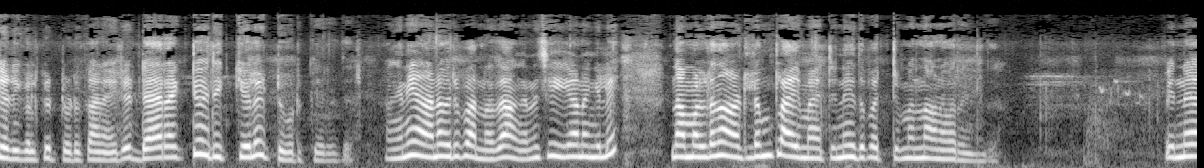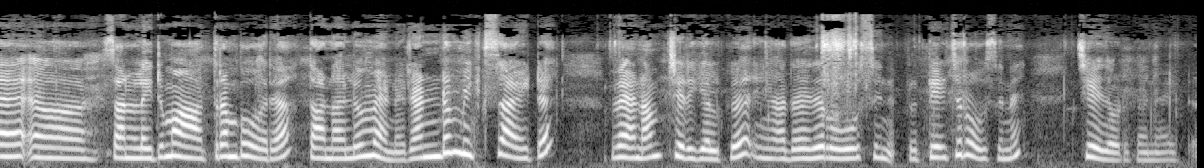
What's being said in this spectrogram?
ചെടികൾക്ക് ഇട്ട് കൊടുക്കാനായിട്ട് ഡയറക്റ്റ് ഒരിക്കലും ഇട്ട് കൊടുക്കരുത്. അങ്ങനെയാണ് അവർ പറഞ്ഞത്. അങ്ങനെ ചെയ്യുകയാണെങ്കിൽ നമ്മളുടെ നാട്ടിലും ക്ലൈമാറ്റിന് ഇത് പറ്റുമെന്നാണ് പറയുന്നത്. പിന്നെ സൺലൈറ്റ് മാത്രം പോരാ തണലും വേണം. രണ്ടും മിക്സ് ആയിട്ട് വേണം ചെടികൾക്ക് അതായത് റോസിന് പ്രത്യേകിച്ച് റോസിന് ചെയ്ത് കൊടുക്കാനായിട്ട്.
